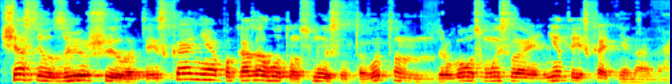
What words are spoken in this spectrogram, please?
счастливо завершил это искание, показал, вот он смысл-то, вот он, другого смысла нет и искать не надо.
